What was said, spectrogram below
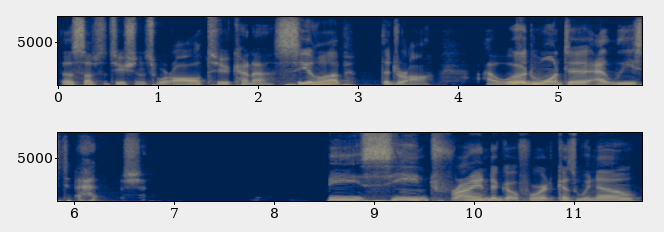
those substitutions were all to kind of seal up the draw. I would want to at least be seen trying to go for it because we know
